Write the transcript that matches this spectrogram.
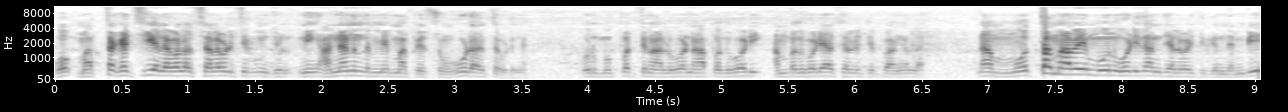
ஓ, மத்த கட்சிகள் எவ்வளவு செலவழிச்சிருக்குன்னு சொல்லு. நீங்க அண்ணனும் தம்பியம்மா பேசுவோம்? ஊடகத்தை விடுங்க. ஒரு முப்பத்தி நாலு கோடி நாற்பது கோடி ஐம்பது கோடியா செலவழிச்சிருப்பாங்கல்ல நான் மொத்தமாவே மூணு கோடி தான் செலவழிச்சிருக்கேன் தம்பி.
